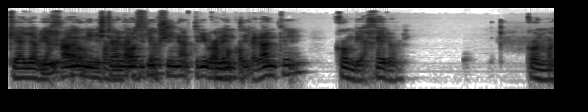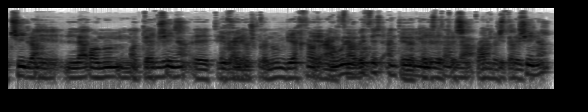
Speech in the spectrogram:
que haya viajado a administrar la antitoxina trivalente cooperante con viajeros con mochila eh, la, con un hotel eh, trivalente con un viaje eh, organizado algunas veces antes de administrar la antitoxina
